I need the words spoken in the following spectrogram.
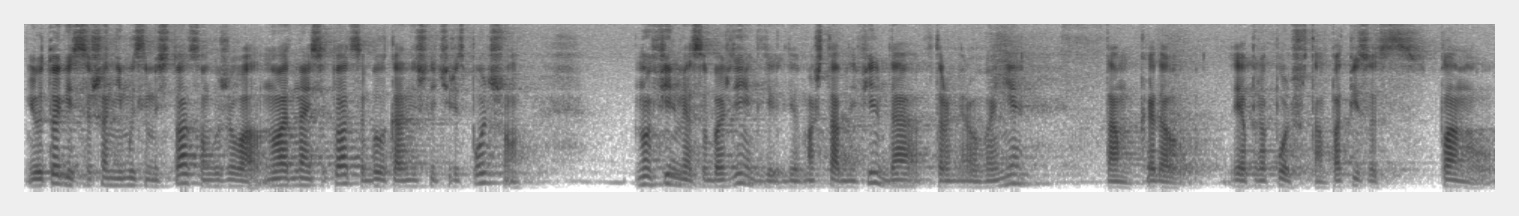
И в итоге совершенно немыслимая ситуация, он выживал. Но одна ситуация была, когда они шли через Польшу, ну, в фильме «Освобождение», где, где масштабный фильм, да, о Второй мировой войне, там, когда я про Польшу, там подписывается план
